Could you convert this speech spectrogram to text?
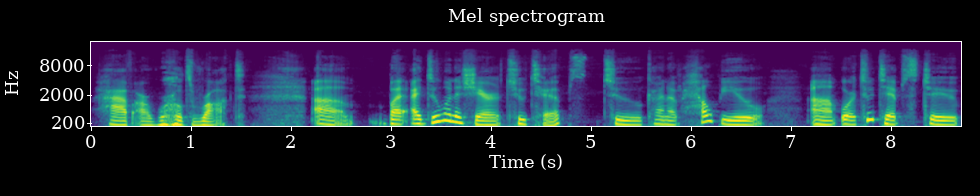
have our worlds rocked. Um, but I do want to share two tips to kind of help you, um, or two tips to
